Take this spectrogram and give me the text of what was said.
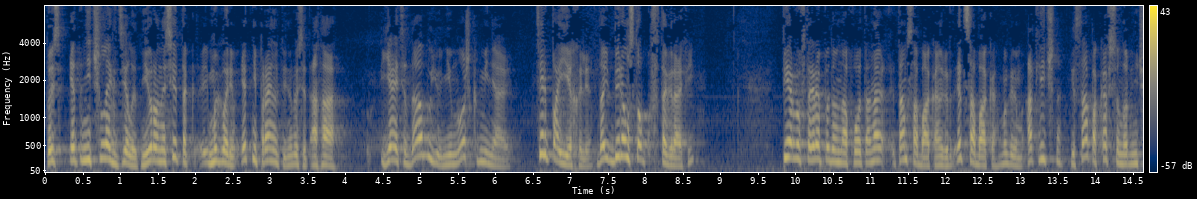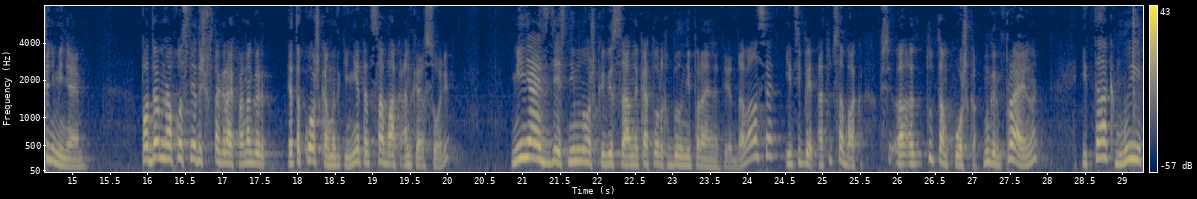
То есть это не человек делает, нейронная сеть, так, мы говорим, это неправильно, нейронная сеть. Ага, я эти W немножко меняю. Теперь поехали. Берем стопку фотографий. Первую фотографию подаем на фото, она, там собака. Она говорит, это собака. Мы говорим, отлично, веса пока все, ничего не меняем. Подаем на вход следующую фотографию. Она говорит, это кошка. Мы такие, нет, это собака. Она такая, сори. Меняет здесь немножко веса, на которых был неправильный ответ давался. И теперь, а тут собака, а, а, тут там кошка. Мы говорим, правильно. И так мы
